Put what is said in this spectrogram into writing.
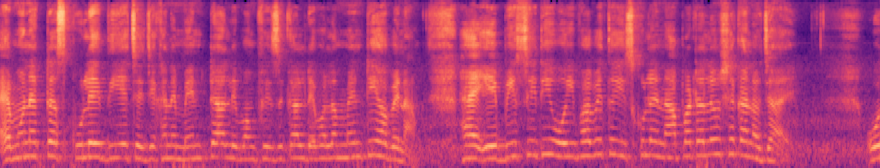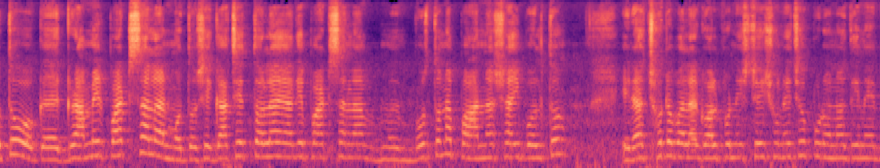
এমন একটা স্কুলে দিয়েছে যেখানে মেন্টাল এবং ফিজিক্যাল ডেভেলপমেন্টই হবে না। হ্যাঁ এবিসিডি ওইভাবে তো স্কুলে না পাঠালেও শেখানো যায়। ও তো গ্রামের পাঠশালার মতো, সে গাছের তলায় আগে পাঠশালা বসতো না পানাশাই বলতো। এরা ছোটোবেলার গল্প নিশ্চয়ই শুনেছ, পুরোনো দিনের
